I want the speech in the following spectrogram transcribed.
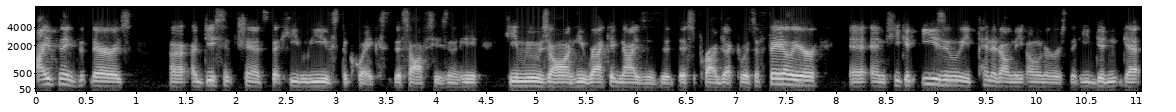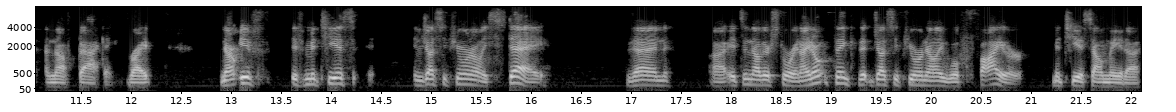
I think that there is a, a decent chance that he leaves the Quakes this offseason. He he moves on. He recognizes that this project was a failure, and, he could easily pin it on the owners that he didn't get enough backing. Right now, if if Matias and Jesse Fioranelli stay, then uh, it's another story. And I don't think that Jesse Fioranelli will fire Matias Almeyda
